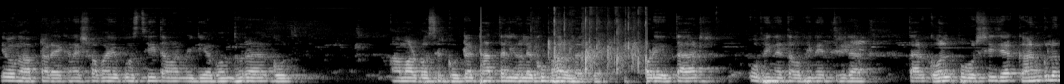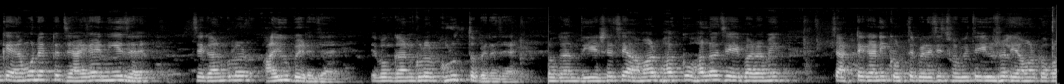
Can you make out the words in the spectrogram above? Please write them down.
এবং আপনারা এখানে সবাই উপস্থিত, আমার মিডিয়া বন্ধুরা আমার বসের গোটা হাততালি হলে খুব ভালো লাগবে। পরে তার অভিনেতা, অভিনেত্রীরা, তার গল্প সেই গানগুলোকে এমন একটা জায়গায় নিয়ে যায় যে গানগুলোর আয়ু বেড়ে যায় এবং গানগুলোর গুরুত্ব বেড়ে যায়। গান দিয়ে এসেছে। আমার ভাগ্য ভালো যে এবার আমি চারটে গানই করতে পেরেছি ছবিতে। ইউজুয়ালি আমার কপাল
